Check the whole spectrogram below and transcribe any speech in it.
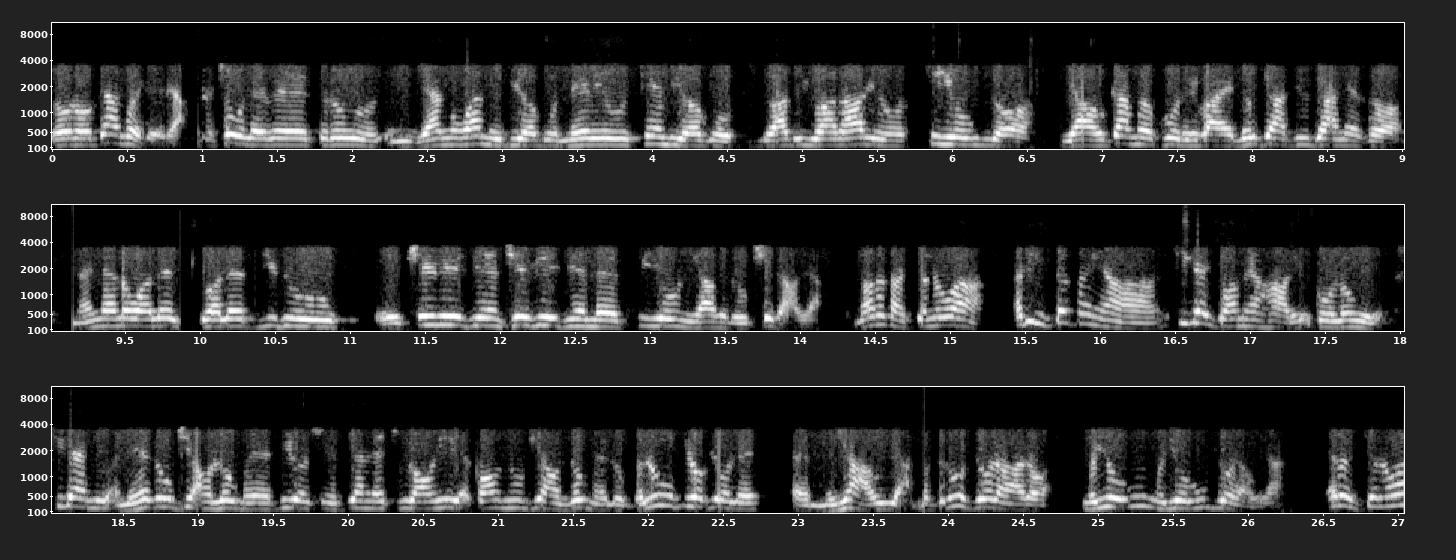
တော်တော်ကန့်ကွက်တယ်ဗျ။တချို့လည်းပဲသူတို့ရန်ကုန်ကနေပြီးတော့ကိုနေတွေကိုဆင်းပြီးတော့ကိုရွာသူရွာသားတွေကိုစီယုံပြီးတော့ရာကိုကန့်ကွက်ဖို့တွေပါလောက်ကြပြူကြနေဆိုတော့နိုင်ငံတော်ကလည်းကျွာလဲပြည်သူ ဖြည်းဖြည်းချင်းဖြည်းဖြည်းချင်းနဲ့စီယုံနေရတယ်လို့ဖြစ်တာဗျ။နောက်တစ်ခါကျွန်တော်ကအဲ့ဒီသက်ဆိုင်ရာထိခိုက်သွားမယ့်ဟာတွေအကုန်လုံးကိုထိခိုက်မှုအနည်းဆုံးဖြစ်အောင်လုပ်မယ်ပြီးတော့ရှင်ပြန်လဲထူထောင်ရေးအကောင်းဆုံးဖြစ်အောင်လုပ်မယ်လို့ဘလို့ပြောပြောလဲမရဘူးဗျ။သူတို့ပြောတာကတော့မယုံဘူးမယုံဘူးပြောတာဗျာအဲ့တော့ကျွန်တော်က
